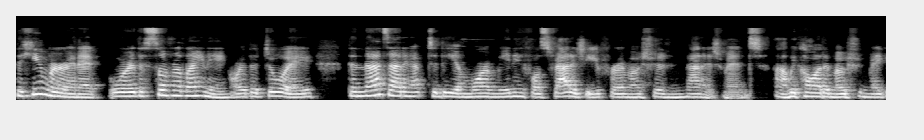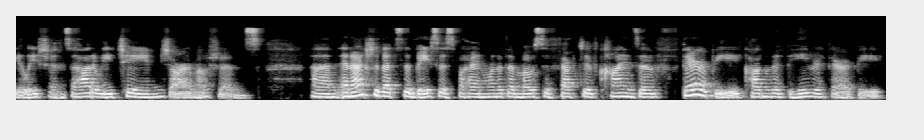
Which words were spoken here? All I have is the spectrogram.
the humor in it or the silver lining or the joy, then that's adding up to be a more meaningful strategy for emotion management. Uh, we call it emotion regulation. So, how do we change our emotions? Um, and actually, that's the basis behind one of the most effective kinds of therapy, cognitive behavior therapy,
